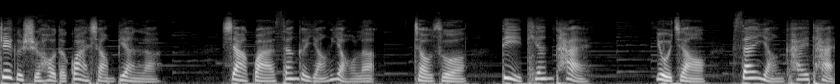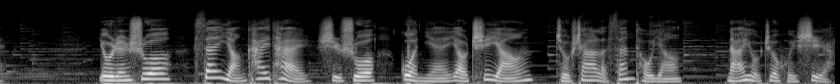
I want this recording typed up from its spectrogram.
这个时候的卦象变了，下卦三个阳爻了，叫做地天泰，又叫三阳开泰。有人说三阳开泰是说过年要吃羊，就杀了三头羊，哪有这回事啊？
